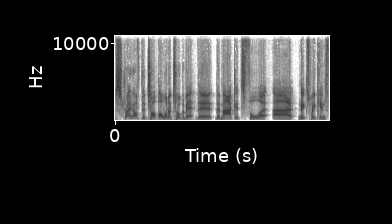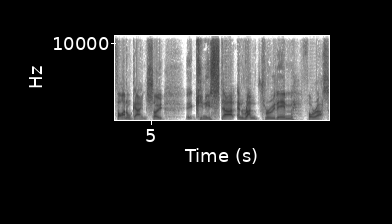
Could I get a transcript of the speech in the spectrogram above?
straight off the top, I want to talk about the, the markets for uh, next weekend's final game. So, uh, can you start and run through them for us?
